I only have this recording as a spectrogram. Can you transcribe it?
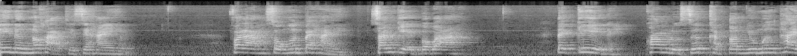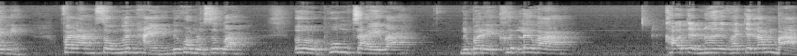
ณีหนึ่งเนาะค่ะที่จะให้ฝรั่งส่งเงินไปให้สังเกตบอกว่าแต่กี้เนี่ย ความรู้สึกขันตอนอยู่เมืองไทยนี่ฝรั่งส่งเงินให้นี่มีความรู้สึกว่า เออภูมิใจว่าหนึ่งประเด็คิดเลยว่า เขาจะเหนื่อยเขาจะลำบาก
